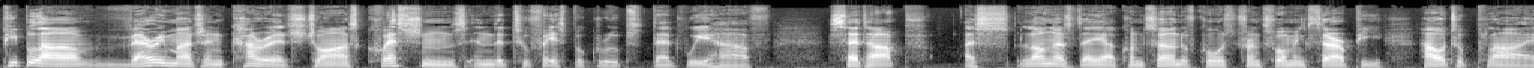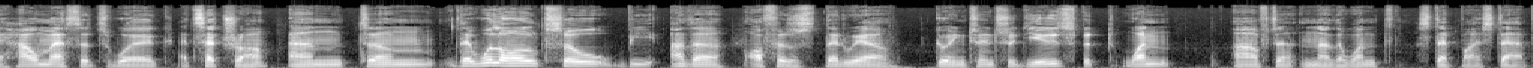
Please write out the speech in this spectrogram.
People are very much encouraged to ask questions in the two Facebook groups that we have set up as long as they are concerned, of course, transforming therapy, how to apply, how methods work, etc. And um, there will also be other offers that we are going to introduce, but one after another, one step by step.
